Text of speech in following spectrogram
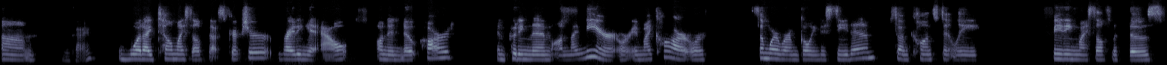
Um, okay. What I tell myself that scripture, writing it out on a note card and putting them on my mirror or in my car or somewhere where I'm going to see them. So I'm constantly feeding myself with those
